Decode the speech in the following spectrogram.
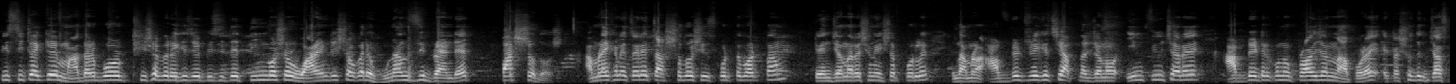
পিসিটাকে মাদারবোর্ড হিসেবে রেখেছি এই পিসিতে তিন বছর ওয়ারেন্টি সহকারে হুনানজি ব্র্যান্ডের পাঁচশো দশ। আমরা এখানে চাইলে চারশো দশ ইউজ করতে পারতাম। টেন জেনারেশন হিসাব করলে। কিন্তু আমরা আপডেট রেখেছি আপনার যেন ইন ফিউচারে আপডেটের কোনো প্রয়োজন না পড়ে। এটা শুধু জাস্ট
